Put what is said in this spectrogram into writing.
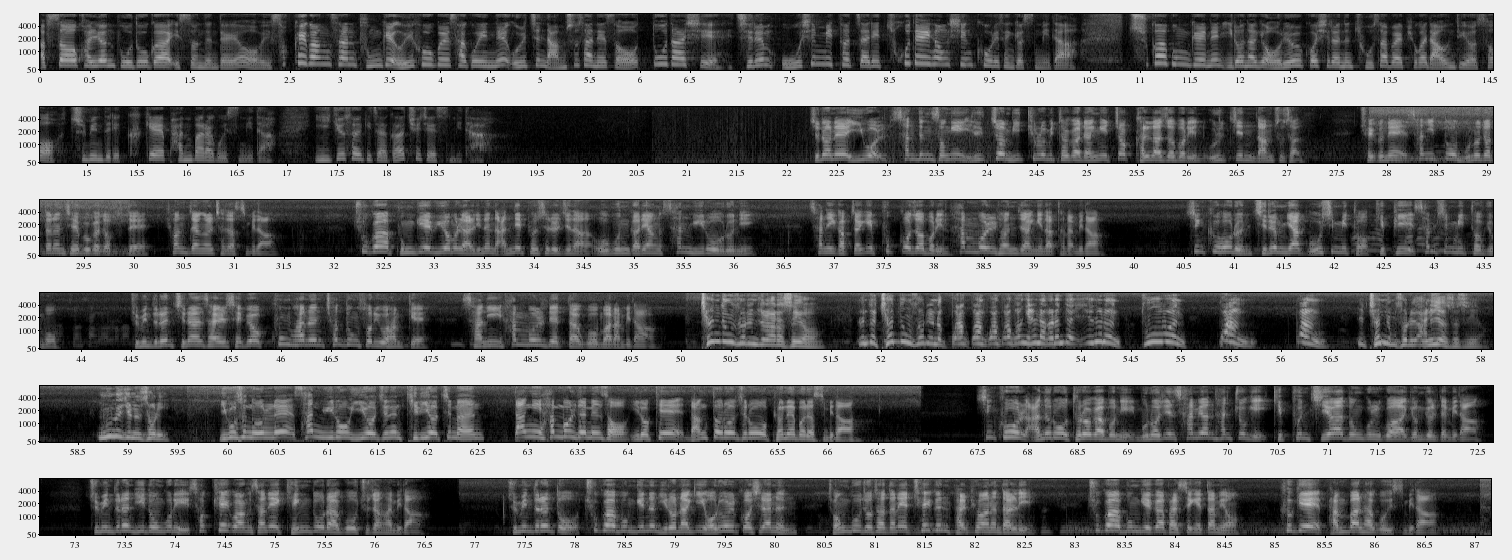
앞서 관련 보도가 있었는데요. 이 석회광산 붕괴 의혹을 사고 있는 울진 남수산에서 또다시 지름 50m짜리 초대형 싱크홀이 생겼습니다. 추가 붕괴는 일어나기 어려울 것이라는 조사 발표가 나온 뒤여서 주민들이 크게 반발하고 있습니다. 이규설 기자가 취재했습니다. 지난해 2월 산등성이 1.2km가량이 쩍 갈라져 버린 울진 남수산. 최근에 산이 또 무너졌다는 제보가 접수돼 현장을 찾았습니다. 추가 붕괴 위험을 알리는 안내 표시를 지나 5분가량 산 위로 오르니 산이 갑자기 푹 꺼져버린 함몰 현장이 나타납니다. 싱크홀은 지름 약 50m, 깊이 30m 규모. 주민들은 지난 4일 새벽 쿵 하는 천둥 소리와 함께 산이 함몰됐다고 말합니다. 천둥 소리인 줄 알았어요. 근데 천둥 소리는 꽝꽝꽝꽝꽝 이래 나가는데 이거는 두 번 꽝꽝 천둥 소리 아니었었어요. 무너지는 소리. 이곳은 원래 산 위로 이어지는 길이었지만 땅이 함몰되면서 이렇게 낭떠러지로 변해버렸습니다. 싱크홀 안으로 들어가 보니 무너진 사면 한쪽이 깊은 지하 동굴과 연결됩니다. 주민들은 이 동굴이 석회광산의 갱도라고 주장합니다. 주민들은 또 추가 붕괴는 일어나기 어려울 것이라는 정부 조사단의 최근 발표와는 달리 추가 붕괴가 발생했다며 크게 반발하고 있습니다.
